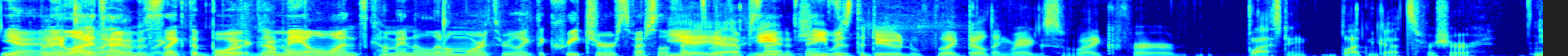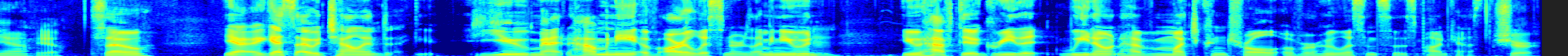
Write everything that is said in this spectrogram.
Yeah, and Like a a lot of times, like, like- the boy, like the male ones come in a little more through like the creature special Yeah, effects yeah. makeup He, side of things. he was the dude like building rigs like for blasting blood and guts for sure. yeah. Yeah. So, yeah, I guess I would challenge you, Matt. How many of our listeners? I mean, you Mm-hmm. would, you have to agree that we don't have much control over who listens to this podcast. Sure.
